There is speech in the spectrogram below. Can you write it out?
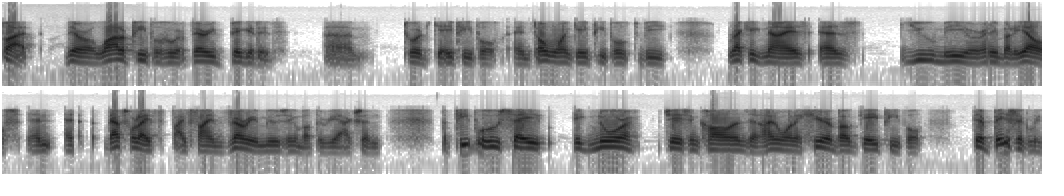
But there are a lot of people who are very bigoted um, toward gay people and don't want gay people to be recognized as you, me, or anybody else. And, and that's what I, I find very amusing about the reaction. The people who say ignore Jason Collins and I don't want to hear about gay people, they're basically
